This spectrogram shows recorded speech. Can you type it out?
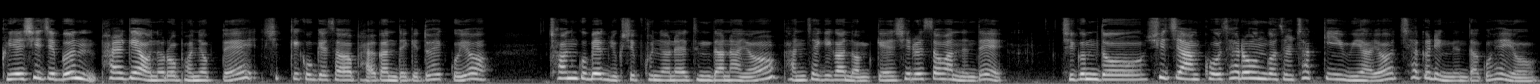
그의 시집은 8개 언어로 번역돼 10개국에서 발간되기도 했고요. 1969년에 등단하여 반세기가 넘게 시를 써왔는데 지금도 쉬지 않고 새로운 것을 찾기 위하여 책을 읽는다고 해요.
